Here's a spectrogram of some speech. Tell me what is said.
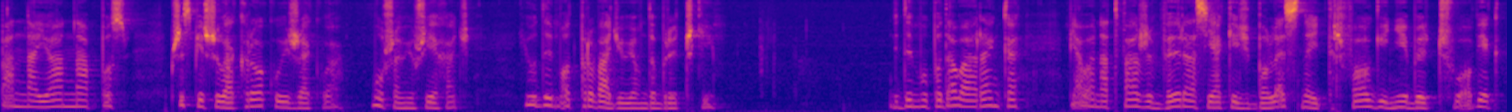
Panna Joanna przyspieszyła kroku i rzekła: Muszę już jechać. Judym odprowadził ją do bryczki. Gdy mu podała rękę, miała na twarzy wyraz jakiejś bolesnej trwogi, niby człowiek,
